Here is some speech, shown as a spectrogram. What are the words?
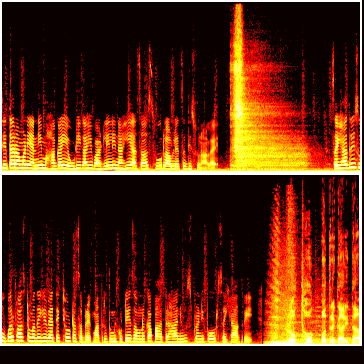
सीतारामन यांनी महागाई एवढी काही वाढलेली नाही असा सूर लावल्याचं दिसून आलंय. सह्याद्री सुपरफास्टमध्ये घेऊयात एक छोटासा ब्रेक मात्र तुम्ही कुठे जाऊ नका पाहत रहा न्यूज ट्वेंटी फोर सह्याद्री. रोखोक पत्रकारिता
